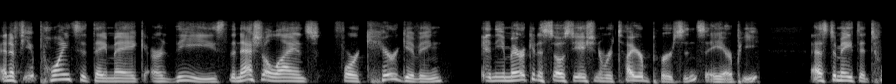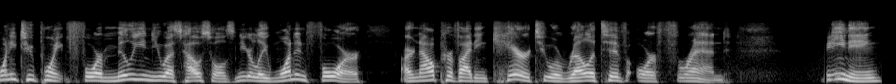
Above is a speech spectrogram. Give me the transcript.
And a few points that they make are these the National Alliance for Caregiving and the American Association of Retired Persons, ARP, estimate that 22.4 million U.S. households, nearly one in four, are now providing care to a relative or friend, meaning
